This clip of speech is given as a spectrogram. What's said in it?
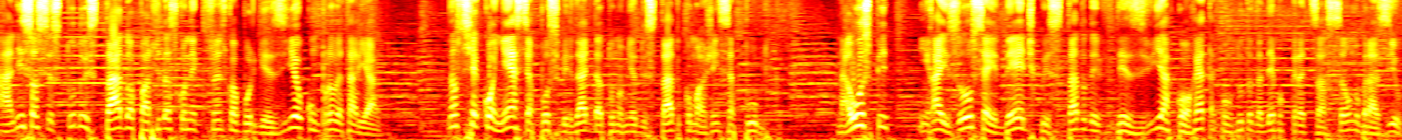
Ali só se estuda o Estado a partir das conexões com a burguesia ou com o proletariado. Não se reconhece a possibilidade da autonomia do Estado como agência pública. Na USP, enraizou-se a ideia de que o Estado desvia a correta conduta da democratização no Brasil.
